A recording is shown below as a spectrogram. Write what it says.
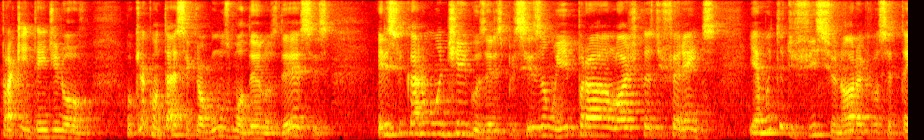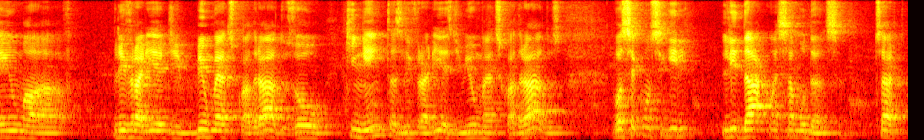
para quem tem de novo. O que acontece é que alguns modelos desses eles ficaram antigos, eles precisam ir para lógicas diferentes. E é muito difícil na hora que você tem uma livraria de mil metros quadrados ou 500 livrarias de mil metros quadrados, você conseguir lidar com essa mudança certo?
